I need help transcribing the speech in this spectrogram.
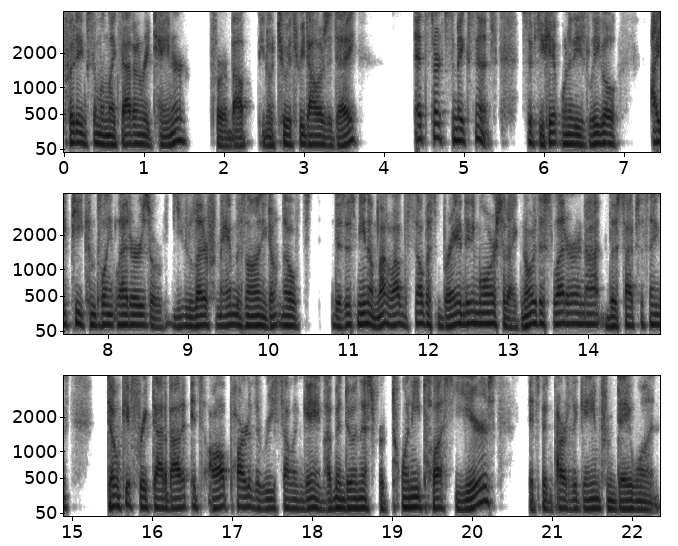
putting someone like that on retainer for about, you know, two or three dollars a day, it starts to make sense. So if you hit one of these legal IP complaint letters or you letter from Amazon, you don't know, does this mean I'm not allowed to sell this brand anymore? Should I ignore this letter or not? Those types of things. Don't get freaked out about it. It's all part of the reselling game. I've been doing this for 20 plus years. It's been part of the game from day one.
